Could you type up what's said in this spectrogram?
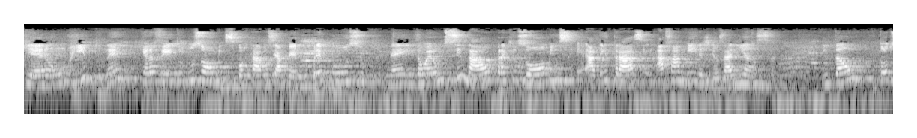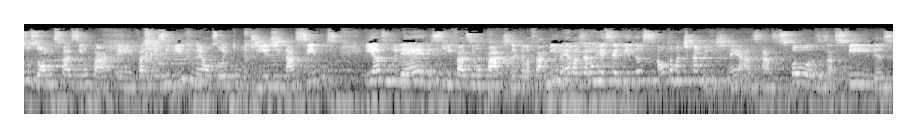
Que era um rito, né? Que era feito nos homens. Cortava-se a pele do prepúcio, né? Então era um sinal para que os homens adentrassem a família de Deus, a aliança. Então, todos os homens faziam, é, faziam esse rito, né? Aos oito dias de nascidos. E as mulheres que faziam parte daquela família, elas eram recebidas automaticamente, né? As, as esposas, as filhas,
